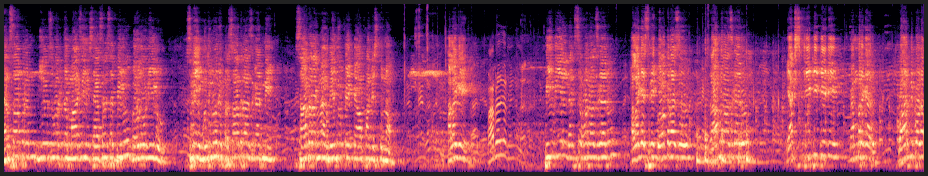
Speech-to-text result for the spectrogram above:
నరసాపురం నియోజకవర్గ మాజీ శాసనసభ్యులు గౌరవనీయులు శ్రీ ముదులూరి ప్రసాదరాజు గారిని సాదరంగా వేదికపైకి ఆహ్వానిస్తున్నాం. అలాగే పివిఎల్ నరసింహరాజు గారు అలాగే శ్రీ గోకరాజు రామరాజు గారు ఎక్స్ టీటీటీడీ మెంబర్ గారు. వారిని కూడా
